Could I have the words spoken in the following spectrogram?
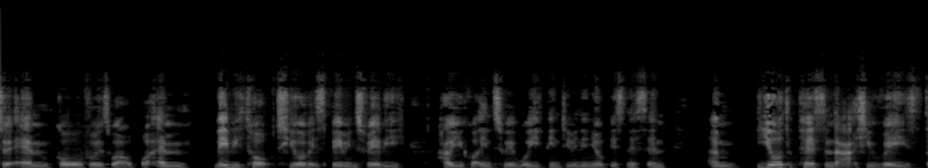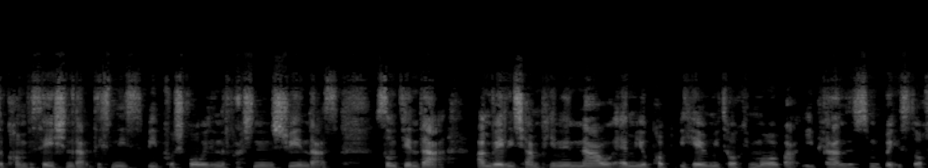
to um, go over as well, but um, maybe talk to your experience really, how you got into it, what you've been doing in your business, and um, you're the person that actually raised the conversation that this needs to be pushed forward in the fashion industry, and that's something that I'm really championing now. Um, you'll probably be hearing me talking more about EPR, and there's some great stuff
